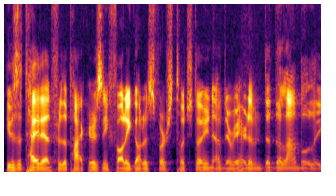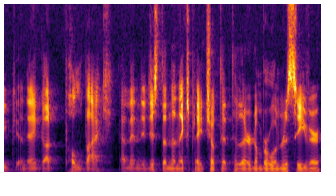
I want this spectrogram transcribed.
He was a tight end for the Packers, and he thought he got his first touchdown. I've never heard of him. Did the Lambeau Leap, and then got pulled back, and then they just in the next play chucked it to their number one receiver.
